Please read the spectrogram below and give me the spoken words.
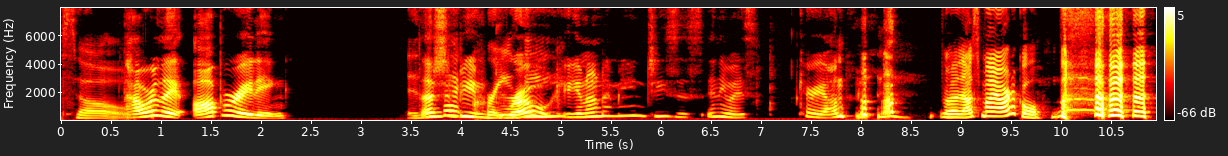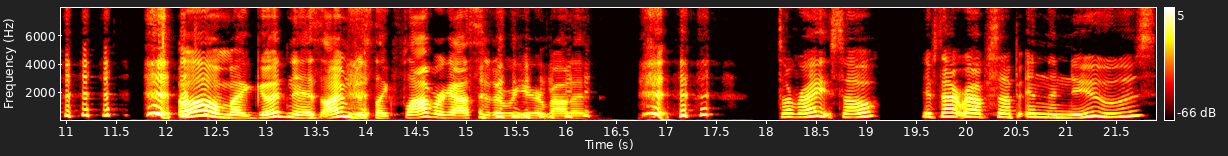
So, How are they operating? that should be crazy? broke. You know what I mean? Jesus. Anyways, carry on. well, that's my article. oh my goodness. I'm just like flabbergasted over here about it. It's all right. So, if that wraps up in the news,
